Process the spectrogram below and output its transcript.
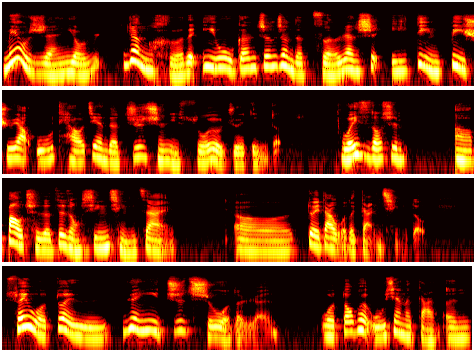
没有人有任何的义务跟真正的责任是一定必须要无条件的支持你所有决定的。我一直都是呃保持着这种心情在呃对待我的感情的，所以我对于愿意支持我的人。我都会无限的感恩，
